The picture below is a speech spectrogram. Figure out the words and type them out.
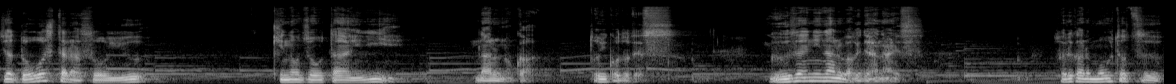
じゃあどうしたらそういう気の状態になるのかということです。偶然になるわけではないですそれからもう一つ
